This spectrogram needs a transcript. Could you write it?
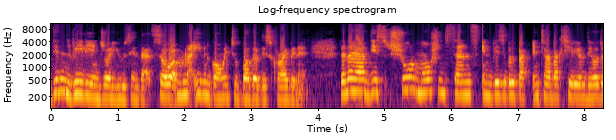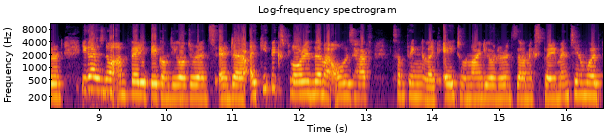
didn't really enjoy using that so I'm not even going to bother describing it. Then I have this Sure Motion Sense Invisible Antibacterial Deodorant. You guys know I'm very big on deodorants and uh, I keep exploring them. I always have something like 8 or 9 deodorants that I'm experimenting with.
